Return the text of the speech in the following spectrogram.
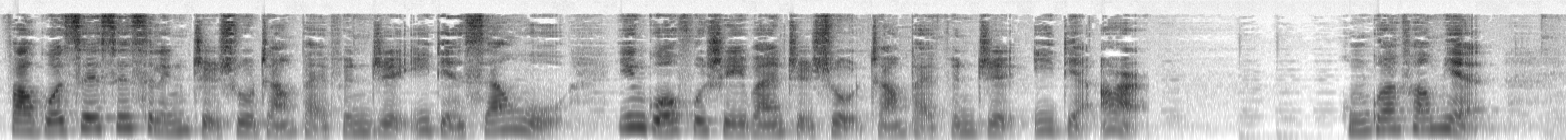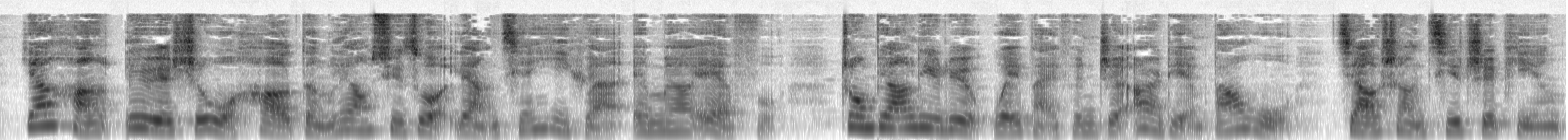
法国 c c 四零指数涨百分之一点三五，英国富时一百指数涨百分之一点二。宏观方面，央行六月十五号等量续作两千亿元 MLF，中标利率为百分之二点八五，较上期持平。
